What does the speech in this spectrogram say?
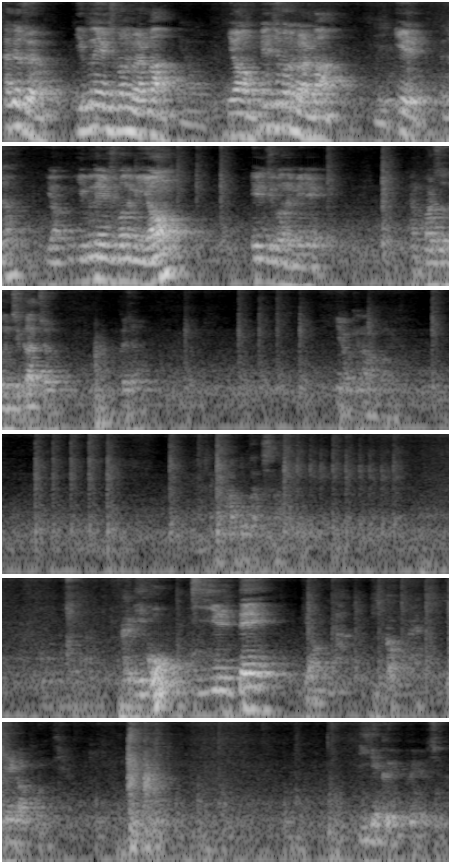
살려줘요. 2분의 1 집어넣으면 얼마? 0. 1 집어넣으면 얼마? 1. 그죠? 0, 2분의 1 집어넣으면 0. 1 집어넣으면 1. 벌써 눈치 깠죠. 그죠? 이렇게 나온 겁니다. 다 똑같이 나와. 그리고 2일 때 0이다. 이거 얘가 포인트야. 이게 그래프예요 지금.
